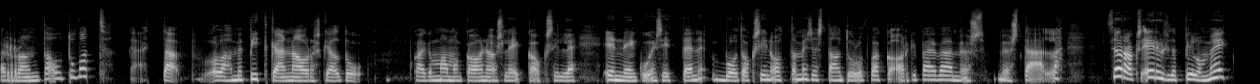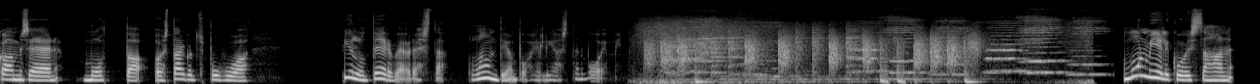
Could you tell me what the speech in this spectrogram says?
rantautuvat. Että ollaan me pitkään nauraskeltu kaiken maailman kauneusleikkauksille ennen kuin sitten botoksin ottamisesta on tullut vaikka arkipäivää myös, myös täällä. Seuraavaksi ei ryhdytä pillun meikkaamiseen, mutta olisi tarkoitus puhua pillun terveydestä lantionpohjalihasten voimin. Mun mielikuvissahan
